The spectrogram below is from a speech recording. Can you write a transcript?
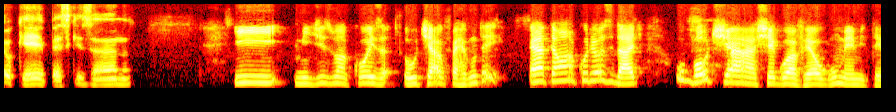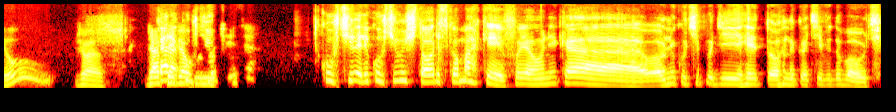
o que, pesquisando. E me diz uma coisa, o Thiago pergunta, é até uma curiosidade. O Bolt já chegou a ver algum meme teu, Joel? Já Cara, teve curtiu, alguma notícia? Curtiu, ele curtiu stories que eu marquei. Foi a única, o único tipo de retorno que eu tive do Bolt.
